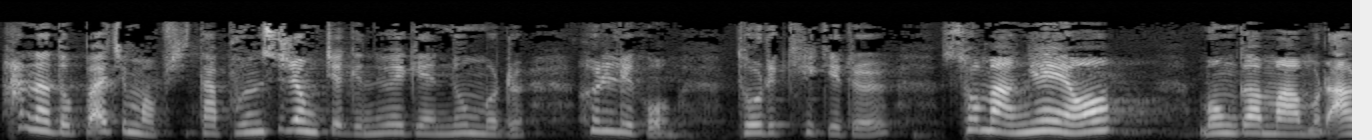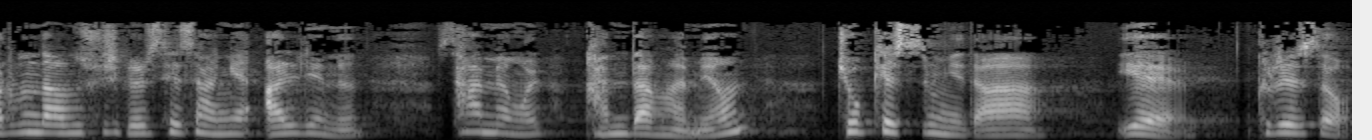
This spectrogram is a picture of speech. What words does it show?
하나도 빠짐없이 다 분수령적인 회개의 눈물을 흘리고 돌이키기를 소망해요. 몸과 마음을 아름다운 소식을 세상에 알리는 사명을 감당하면 좋겠습니다. 예. 그래서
